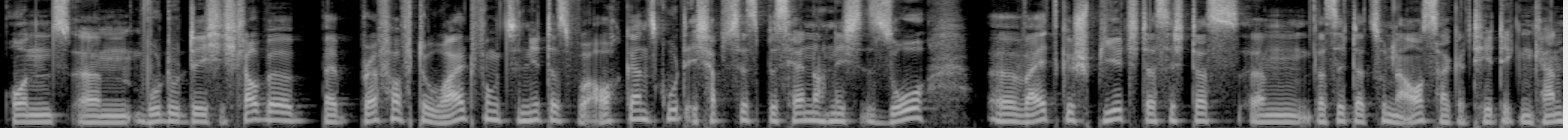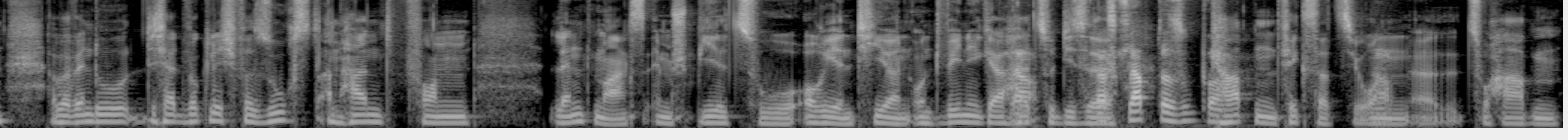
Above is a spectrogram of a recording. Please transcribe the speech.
Und ähm, wo du dich, ich glaube, bei Breath of the Wild funktioniert das wohl auch ganz gut. Ich habe es jetzt bisher noch nicht so äh, weit gespielt, dass ich das, ähm, dass ich dazu eine Aussage tätigen kann. Aber wenn du dich halt wirklich versuchst, anhand von Landmarks im Spiel zu orientieren und weniger Ja, halt so diese Das klappt da super. Kartenfixation äh, zu haben.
